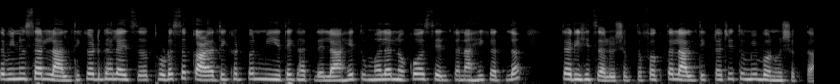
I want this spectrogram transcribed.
चवीनुसार लाल तिखट घालायचं. थोडंसं काळं तिखट पण मी येथे घातलेलं आहे. तुम्हाला नको असेल तर नाही घातलं तरीही चालू शकतं. फक्त लाल तिखटाची तुम्ही बनवू शकता.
